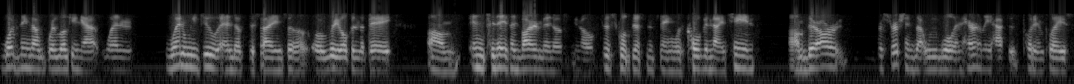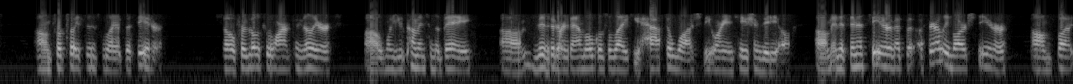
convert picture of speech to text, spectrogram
one thing that we're looking at when when we do end up deciding to uh, reopen the bay um, in today's environment of you know physical distancing with COVID nineteen, um, there are restrictions that we will inherently have to put in place um, for places like the theater. So for those who aren't familiar, uh, when you come into the Bay, um, visitors and locals alike, you have to watch the orientation video. Um, and it's in a theater that's a, fairly large theater, um, but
